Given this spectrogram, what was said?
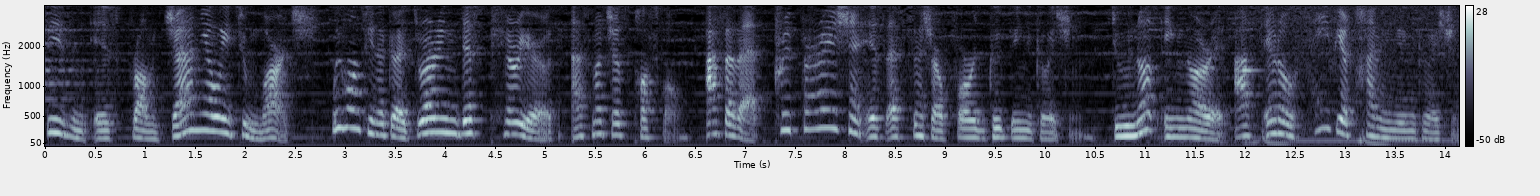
season is from January to March. We want to inoculate during this period as much as possible. After that, preparation is essential for good inoculation. Do not ignore it as it'll save your time in the inoculation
